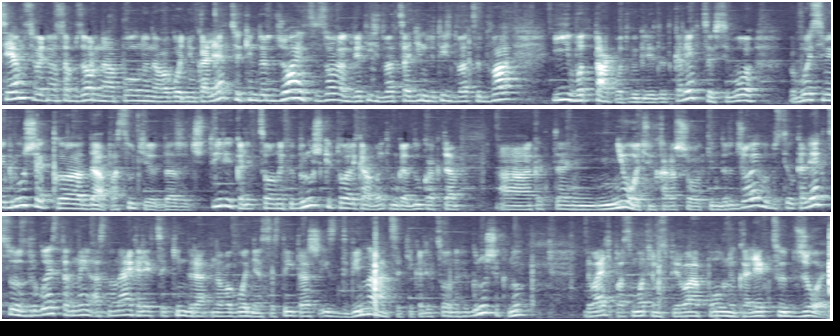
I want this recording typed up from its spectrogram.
всем! Сегодня у нас обзор на полную новогоднюю коллекцию Kinder Joy сезона 2021-2022. И вот так вот выглядит эта коллекция. Всего 8 игрушек. Да, по сути, даже 4 коллекционных игрушки только. В этом году как-то а, как-то не очень хорошо Kinder Joy выпустил коллекцию. С другой стороны, основная коллекция Kinder новогодняя состоит аж из 12 коллекционных игрушек. Ну, давайте посмотрим сперва полную коллекцию Joy.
